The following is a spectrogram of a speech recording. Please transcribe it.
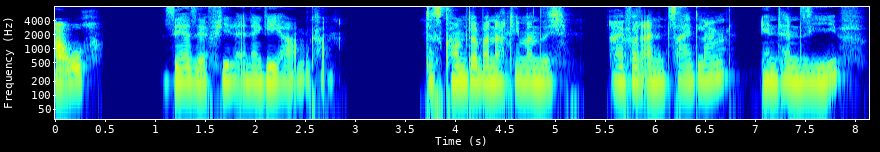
auch sehr, sehr viel Energie haben kann. Das kommt aber, nachdem man sich einfach eine Zeit lang intensiv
